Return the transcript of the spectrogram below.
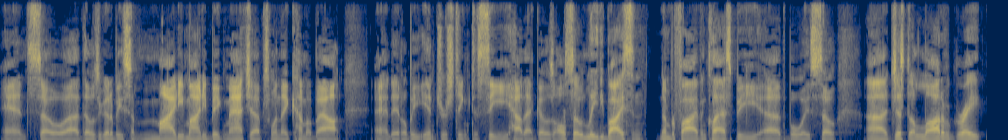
And so uh, those are going to be some mighty, mighty big matchups when they come about. And it'll be interesting to see how that goes. Also, Leedey Bison, number five in Class B, uh, the boys. So uh, just a lot of great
